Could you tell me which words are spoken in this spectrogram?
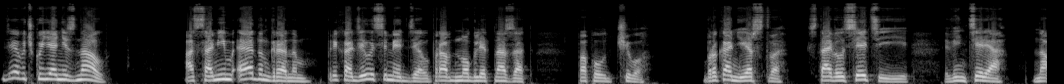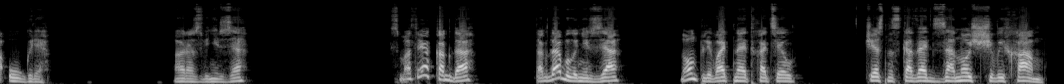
Девочку я не знал. А самим Эденгреном приходилось иметь дело, правда, много лет назад. По поводу чего? Браконьерство. Ставил сети и винтеря на угре. А разве нельзя? Смотря когда. Тогда было нельзя. Но он плевать на это хотел. Честно сказать, заносчивый хам.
